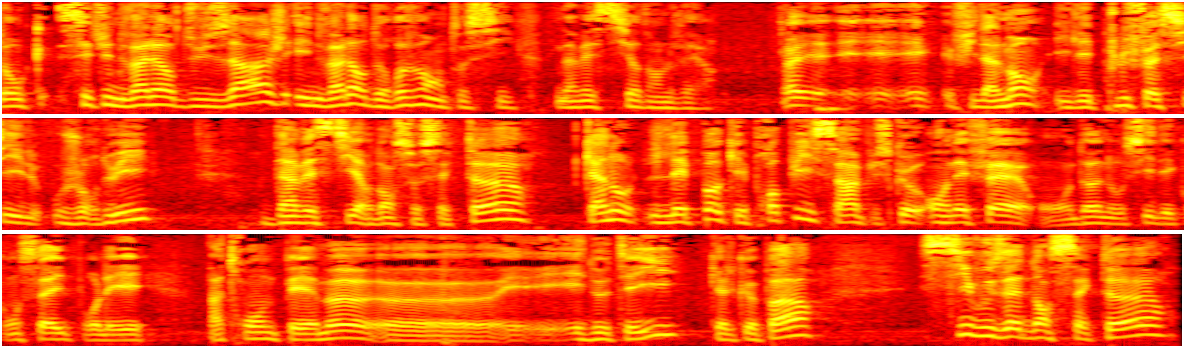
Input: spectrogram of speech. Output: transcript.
Donc c'est une valeur d'usage et une valeur de revente aussi d'investir dans le verre. Et, finalement, il est plus facile aujourd'hui d'investir dans ce secteur qu'un autre. L'époque est propice, hein, puisque en effet, on donne aussi des conseils pour les patrons de PME euh, et, et de TI quelque part. Si vous êtes dans ce secteur,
